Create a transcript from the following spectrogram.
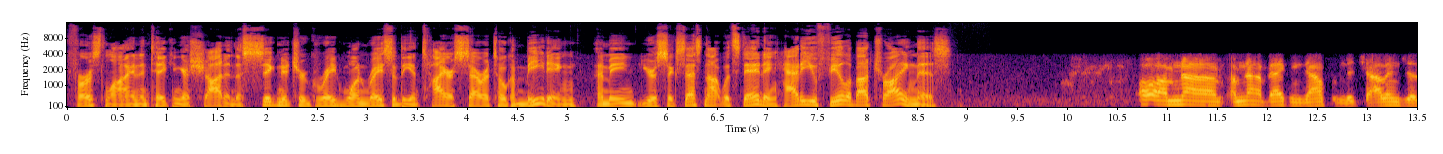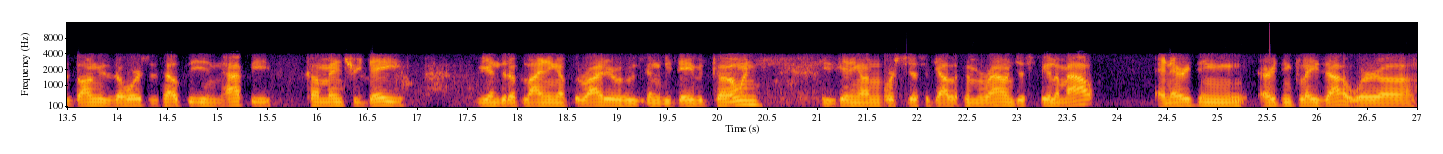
first line, and taking a shot in the signature grade one race of the entire Saratoga meeting. I mean, your success notwithstanding, how do you feel about trying this? Oh, I'm not. I'm not backing down from the challenge. As long as the horse is healthy and happy, come entry day, we ended up lining up the rider who's going to be David Cohen. He's getting on the horse just to gallop him around, just feel him out and everything everything plays out, we're uh,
